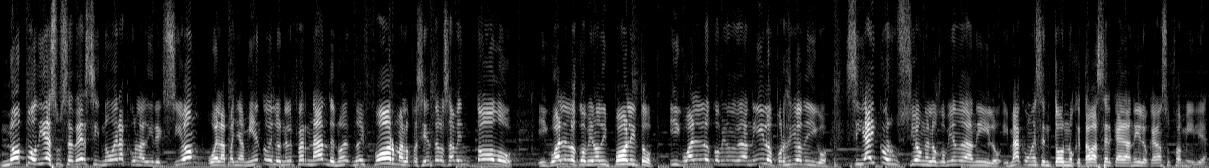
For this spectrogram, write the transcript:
no podía suceder si no era con la dirección o el apañamiento de Leonel Fernández. No, no hay forma, los presidentes lo saben todo igual en los gobiernos de Hipólito, igual en los gobiernos de Danilo. Por eso yo digo, si hay corrupción en los gobiernos de Danilo, y más con ese entorno que estaba cerca de Danilo, que era su familia,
